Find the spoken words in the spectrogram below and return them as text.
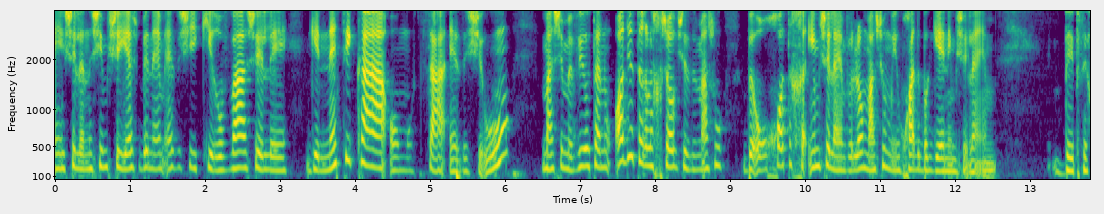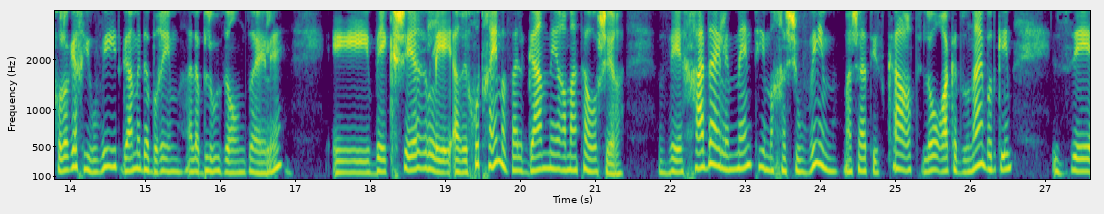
אה, של אנשים שיש ביניהם איזושהי קרבה של אה, גנטיקה או מוצא איזשהו, מה שמביא אותנו עוד יותר לחשוב שזה משהו באורחות החיים שלהם ולא משהו מיוחד בגנים שלהם. בפסיכולוגיה חיובית גם מדברים על הבלו זונס האלה, אה, בהקשר לאריכות חיים, אבל גם מרמת העושר. ואחד האלמנטים החשובים, מה שאת הזכרת, לא רק התזונה הם בודקים, זה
